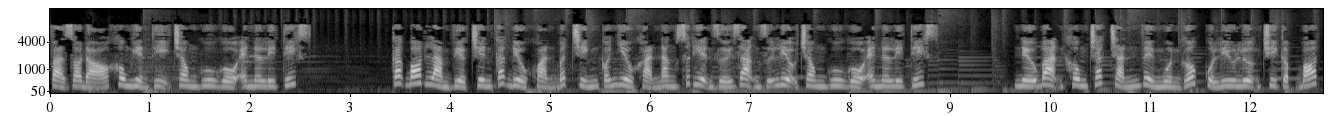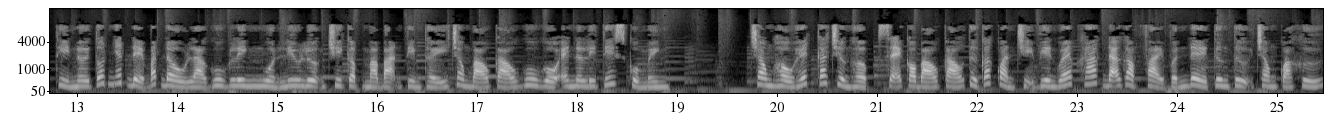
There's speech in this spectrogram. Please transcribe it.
và do đó không hiển thị trong Google Analytics. Các bot làm việc trên các điều khoản bất chính có nhiều khả năng xuất hiện dưới dạng dữ liệu trong Google Analytics. Nếu bạn không chắc chắn về nguồn gốc của lưu lượng truy cập bot thì nơi tốt nhất để bắt đầu là googling nguồn lưu lượng truy cập mà bạn tìm thấy trong báo cáo Google Analytics của mình. Trong hầu hết các trường hợp sẽ có báo cáo từ các quản trị viên web khác đã gặp phải vấn đề tương tự trong quá khứ.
